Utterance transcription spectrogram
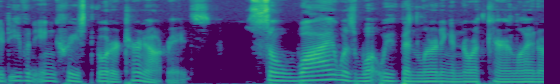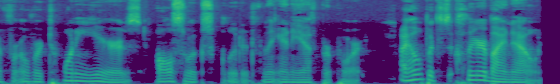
It even increased voter turnout rates. So why was what we've been learning in North Carolina for over 20 years also excluded from the NEF report? I hope it's clear by now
